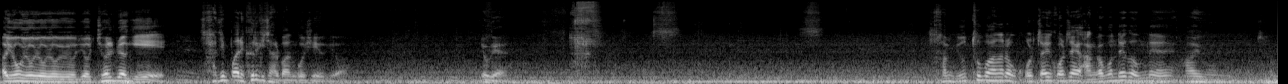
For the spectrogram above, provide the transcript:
아, 요, 요, 요, 요, 요, 요 절벽이 네. 사진빨이 그렇게 잘 받는 곳이에요, 여기가. 요게. 참 유튜브 하느라고 골짜기 골짜기 안 가본 데가 없네. 아이고, 참.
